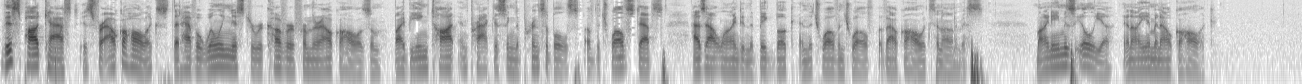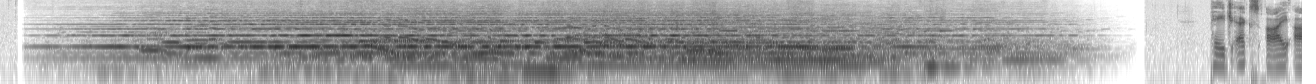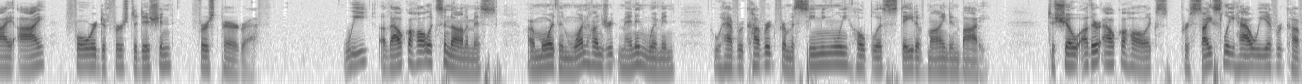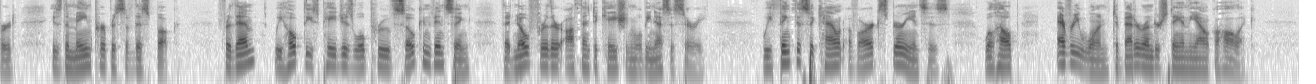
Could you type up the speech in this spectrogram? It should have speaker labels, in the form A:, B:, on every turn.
A: This podcast is for alcoholics that have a willingness to recover from their alcoholism by being taught and practicing the principles of the 12 steps as outlined in the Big Book and the 12 and 12 of Alcoholics Anonymous. My name is Ilya, and I am an alcoholic. Page XIII, foreword to first edition, first paragraph. We of Alcoholics Anonymous are more than 100 men and women who have recovered from a seemingly hopeless state of mind and body. To show other alcoholics precisely how we have recovered is the main purpose of this book. For them, we hope these pages will prove so convincing that no further authentication will be necessary. We think this account of our experiences will help everyone to better understand the alcoholic.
